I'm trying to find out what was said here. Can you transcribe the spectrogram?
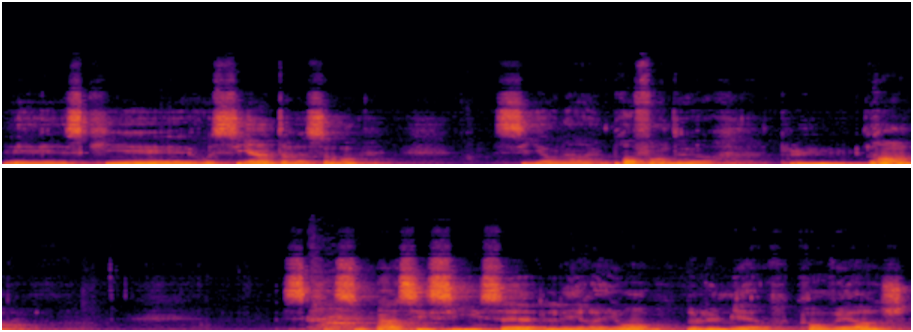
Et ce qui est aussi intéressant, si on a une profondeur plus grande, ce qui se passe ici, c'est les rayons de lumière convergent,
